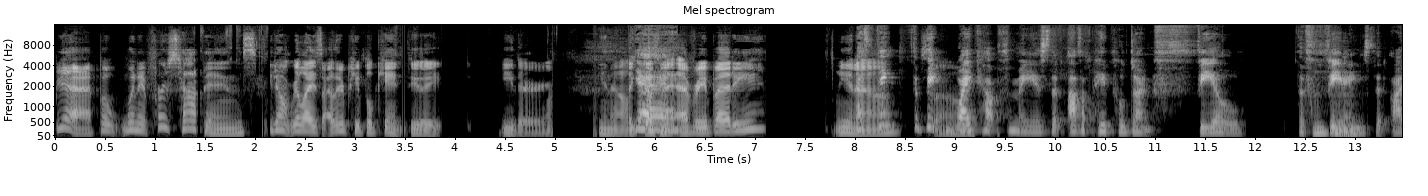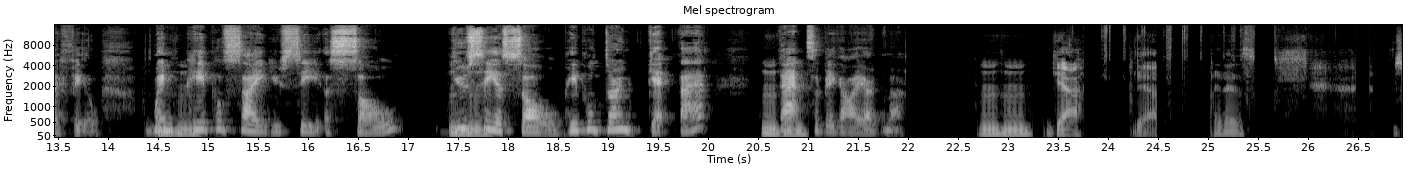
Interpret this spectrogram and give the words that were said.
yeah, but when it first happens, you don't realize other people can't do it either. You know, like doesn't everybody? You know, I think the big so- wake up for me is that other people don't feel the Mhm. feelings that I feel. When Mhm. people say you see a soul, you Mhm. see a soul. People don't get that. Mhm. That's a big eye opener. Mm-hmm. Yeah. Yeah. It is. That's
